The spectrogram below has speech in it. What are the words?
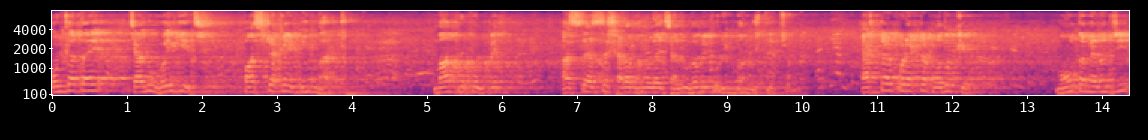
কলকাতায় চালু হয়ে গিয়েছে পাঁচ টাকায় ডিম ভাত। মা প্রকল্পে আস্তে আস্তে সারা বাংলায় চালু হবে গরিব মানুষদের জন্য। একটার পর একটা পদক্ষেপ। মমতা ব্যানার্জি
